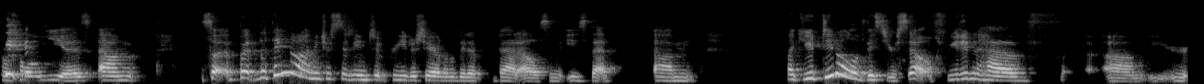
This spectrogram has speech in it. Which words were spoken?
for four years. Um, so, but the thing that I'm interested in to, for you to share a little bit about, Alison, is that um, like you did all of this yourself. You didn't have, um, you,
